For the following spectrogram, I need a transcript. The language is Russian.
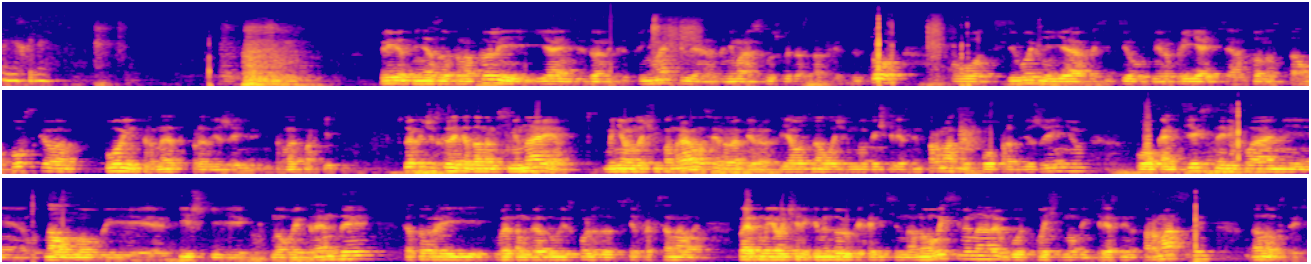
Поехали. Привет, меня зовут Анатолий, я индивидуальный предприниматель, занимаюсь службой доставки цветов. Вот. Сегодня я посетил мероприятие Антона Столковского по интернет-продвижению, интернет-маркетингу. Что я хочу сказать о данном семинаре? Мне он очень понравился, это во-первых. Я узнал очень много интересной информации по продвижению, по контекстной рекламе, узнал новые фишки, новые тренды, которые в этом году используют все профессионалы. Поэтому я очень рекомендую приходите на новые семинары, будет очень много интересной информации. До новых встреч!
